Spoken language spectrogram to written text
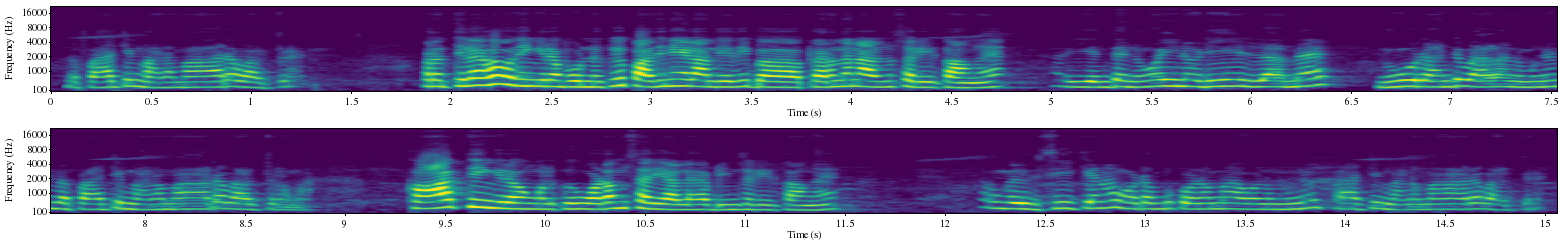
இந்த பாட்டி மனமாற வாழ்த்துறேன். அப்புறம் திலகவதிங்கிற பொண்ணுக்கு பதினேழாம் தேதி ப- பிறந்த நாள்னு சொல்லியிருக்காங்க. அது எந்த நோய் நொடியும் இல்லாமல் நூறு ஆண்டு வாழணும்னு இந்த பாட்டி மனமாற வாழ்த்துறோம்மா. கார்த்திங்கிறவங்களுக்கு உடம்பு சரியாலை அப்படின்னு சொல்லியிருக்காங்க. உங்களுக்கு சீக்கிரம் உடம்பு குணமாகணும்னு பாட்டி மனமாற வாழ்த்துறேன்.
